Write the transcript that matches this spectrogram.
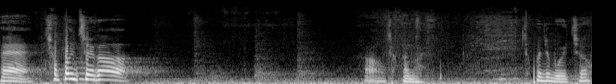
네, 첫 번째가 아, 잠깐만. 첫 번째 뭐였죠?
